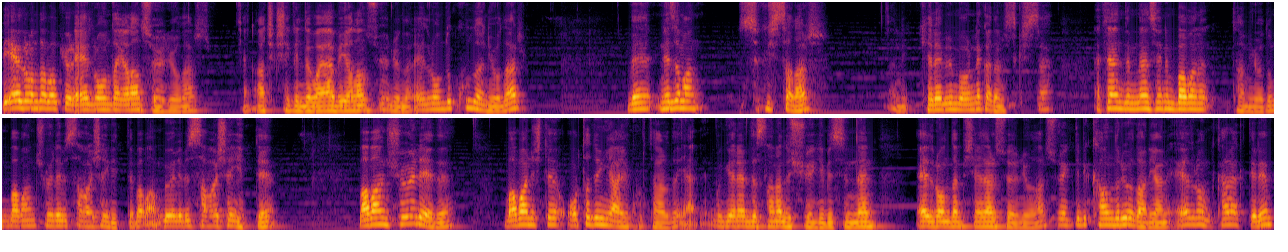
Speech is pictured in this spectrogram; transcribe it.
Bir Elrond'a bakıyorum. Elrond'a yalan söylüyorlar. Yani açık şekilde bayağı bir yalan söylüyorlar. Elrond'u kullanıyorlar. Ve ne zaman sıkışsalar, hani Celebrimbor ne kadar sıkışsa, efendim ben senin babanı tanıyordum. Baban şöyle bir savaşa gitti. Babam böyle bir savaşa gitti. Baban şöyleydi. Baban işte orta dünyayı kurtardı. Yani bu görev de sana düşüyor gibisinden Elrond'a bir şeyler söylüyorlar. Sürekli bir kandırıyorlar. Yani Elrond karakteri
